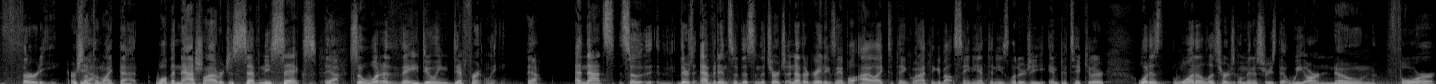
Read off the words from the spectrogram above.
thirty or something Yeah. like that. While the national average is seventy six. Yeah. So what are they doing differently? And that's so uh, there's evidence of this in the church. Another great example I like to think when I think about St. Anthony's liturgy in particular, what is one of the liturgical ministries that we are known for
